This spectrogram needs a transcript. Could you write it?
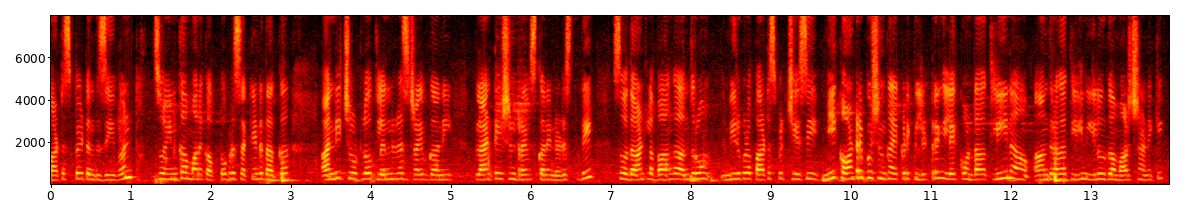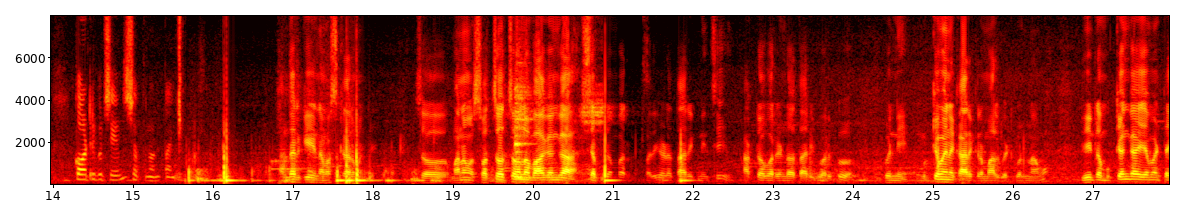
participate in this event so ఇంకా మనకు అక్టోబర్ సెకండ్ దాకా అన్ని చోట్ల క్లీన్లీనెస్ డ్రైవ్ కానీ ప్లాంటేషన్ డ్రైవ్స్ కానీ నడుస్తుంది. సో దాంట్లో భాగంగా అందరూ మీరు కూడా పార్టిసిపేట్ చేసి మీ కాంట్రిబ్యూషన్గా ఎక్కడికి లిటరింగ్ లేకుండా క్లీన్ ఆంధ్రాగా క్లీన్ ఈలూరుగా మార్చడానికి కాంట్రిబ్యూట్ చేయమని చెప్తున్నాను. థ్యాంక్ అందరికీ నమస్కారం అండి. సో మనం స్వచ్ఛోత్సవంలో భాగంగా సెప్టెంబర్ పదిహేడో తారీఖు నుంచి అక్టోబర్ రెండో తారీఖు వరకు కొన్ని ముఖ్యమైన కార్యక్రమాలు పెట్టుకుంటున్నాము. దీంట్లో ముఖ్యంగా ఏమంటే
